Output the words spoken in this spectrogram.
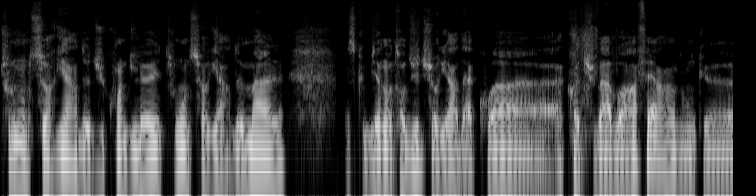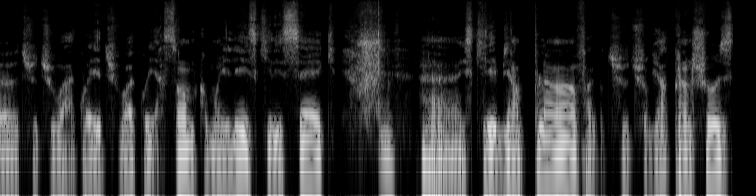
Tout le monde se regarde du coin de l'œil, tout le monde se regarde mal, parce que bien entendu, tu regardes à quoi à quoi tu vas avoir affaire. Hein. Donc, euh, tu, tu vois à quoi tu vois à quoi il ressemble, comment il est, est-ce qu'il est sec, mmh. euh, est-ce qu'il est bien plein. Enfin, tu, tu regardes plein de choses.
